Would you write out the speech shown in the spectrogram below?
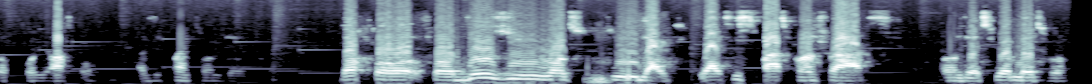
tough for you at all as a Python dev. But for for those who want to do like writing smart contracts on the Ethereum network,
